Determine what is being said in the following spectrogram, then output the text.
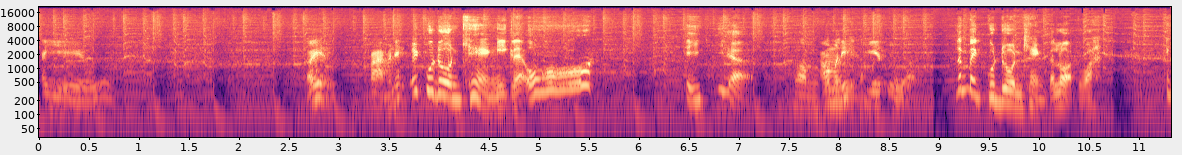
ไอ้เยวเฮ้ยปาดมันดิเอ้ยกูโดนแข่งอีกแล้ว โอ้ ไอ้เหี้ยรอบเอามาดิคนเมียตัวแล้วทำไมกูโดนแข่งตลอดวะไอ้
